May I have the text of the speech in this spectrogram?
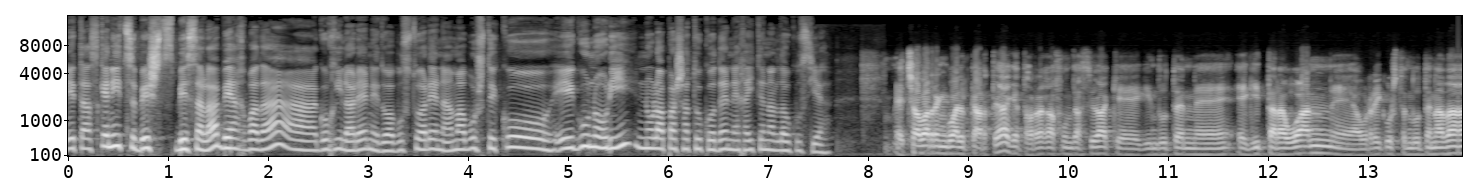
Eta azken hitz bezala, behar bada, gorilaren edo abuztuaren amabosteko egun hori nola pasatuko den erraiten aldaukuzia? Etxabarrengo elkarteak eta horrega fundazioak egin duten e, egitarauan e, aurre ikusten dutena da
